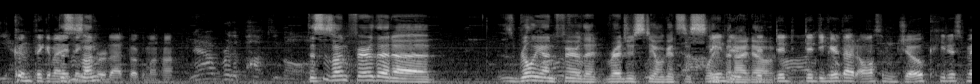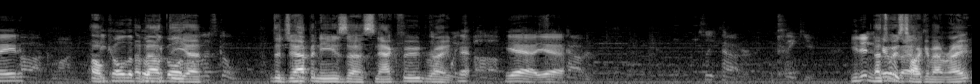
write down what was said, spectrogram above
yeah. Couldn't think of anything un- for that Pokemon, huh? Now for the Pokeball. This is unfair that uh. it's really unfair that Registeel gets to sleep Bean and I don't. Did, did, did you hear that awesome joke he just made? Oh, come on. Oh, he called the about the uh, Let's the Japanese uh, snack food, right? Wake Yeah, yeah, Sleep powder. Sleep powder. Thank you. You didn't That's hear what he's that. talking about, right?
